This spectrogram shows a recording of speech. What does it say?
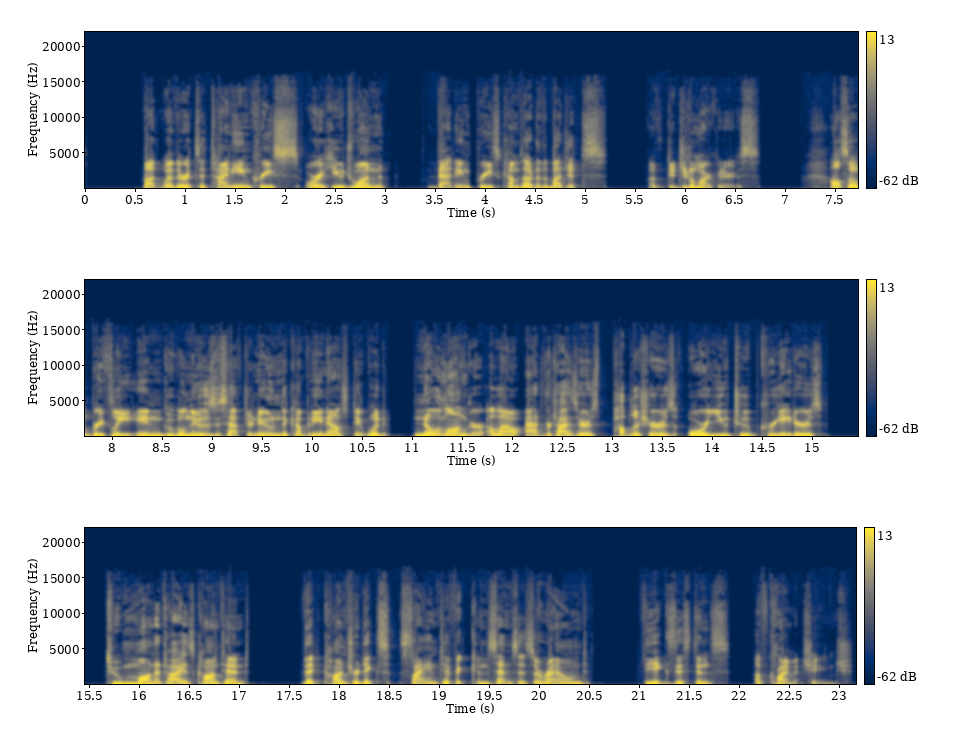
but whether it's a tiny increase or a huge one, that increase comes out of the budgets of digital marketers. Also, briefly in Google News this afternoon, the company announced it would no longer allow advertisers, publishers, or YouTube creators to monetize content that contradicts scientific consensus around the existence of climate change.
